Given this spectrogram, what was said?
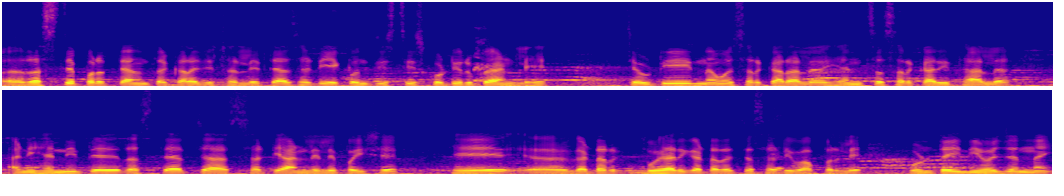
रस्ते परत त्यानंतर करायचे ठरले. त्यासाठी एकोणतीस तीस कोटी रुपये आणले. शेवटी नवं सरकार आलं ह्यांचं सरकार इथं आलं आणि ह्यांनी ते रस्त्याच्यासाठी आणलेले पैसे हे गटर भुयारी गटाराच्यासाठी वापरले. कोणतंही नियोजन नाही.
